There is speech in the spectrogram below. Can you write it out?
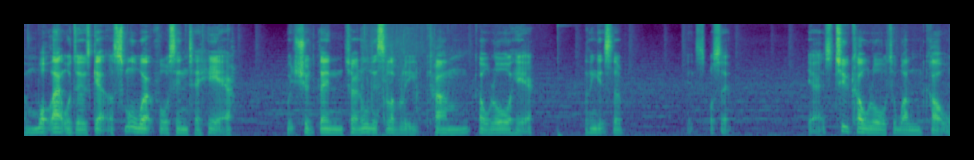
And what that will do is get a small workforce into here, which should then turn all this lovely um, coal ore here. I think it's the, it's, what's it? Yeah, it's two coal ore to one coal.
